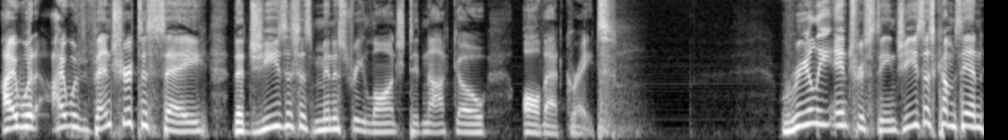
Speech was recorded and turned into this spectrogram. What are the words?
I would, I would venture to say that Jesus' ministry launch did not go all that great. Really interesting. Jesus comes in,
